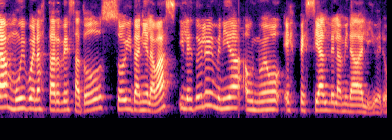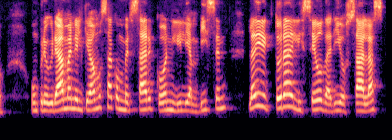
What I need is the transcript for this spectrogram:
Hola, muy buenas tardes a todos. Soy Daniela Vaz y les doy la bienvenida a un nuevo especial de La Mirada Libero, un programa en el que vamos a conversar con Lilian Vicent, la directora del Liceo Darío Salas,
